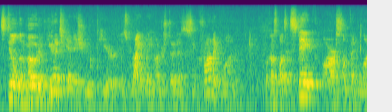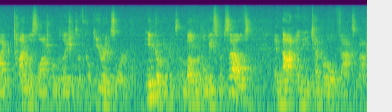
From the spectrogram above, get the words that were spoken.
still the mode of unity at issue here is rightly understood as a synchronic one, because what's at stake are something like timeless logical relations of coherence or incoherence among the beliefs themselves, and not any temporal facts about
